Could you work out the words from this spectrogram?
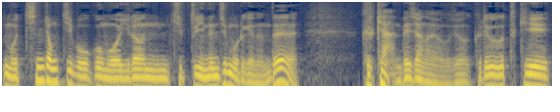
뭐 친정집 오고 뭐 이런 집도 있는지 모르겠는데 그렇게 안 되잖아요. 그죠? 그리고 특히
